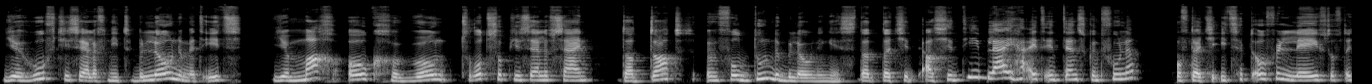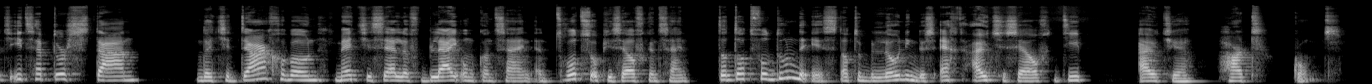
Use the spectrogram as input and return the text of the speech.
Je hoeft jezelf niet te belonen met iets. Je mag ook gewoon trots op jezelf zijn dat dat een voldoende beloning is. Dat, dat je, als je die blijheid intens kunt voelen, of dat je iets hebt overleefd, of dat je iets hebt doorstaan, dat je daar gewoon met jezelf blij om kunt zijn en trots op jezelf kunt zijn, dat dat voldoende is. Dat de beloning dus echt uit jezelf, diep uit je hart komt.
